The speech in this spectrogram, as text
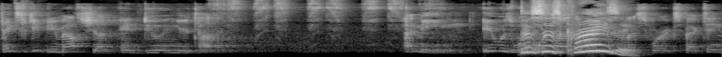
Thanks for keeping your mouth shut and doing your time. I mean, it was This is crazy. Than either us were expecting.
